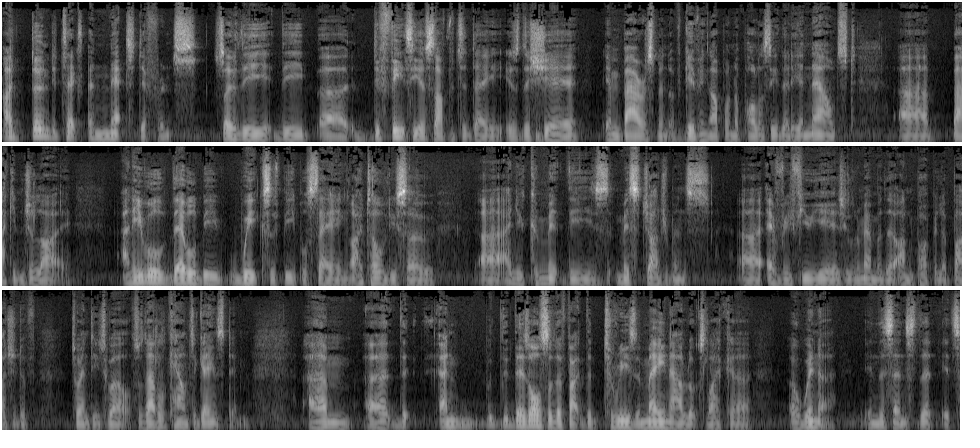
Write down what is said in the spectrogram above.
I don't detect a net difference. So the the uh, defeats he has suffered today is the sheer embarrassment of giving up on a policy that he announced uh, back in July, and he will. There will be weeks of people saying, "I told you so," uh, and you commit these misjudgments uh, every few years. You'll remember the unpopular budget of 2012, so that'll count against him. Um, uh, th- and th- there's also the fact that Theresa May now looks like a, a winner in the sense that it's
